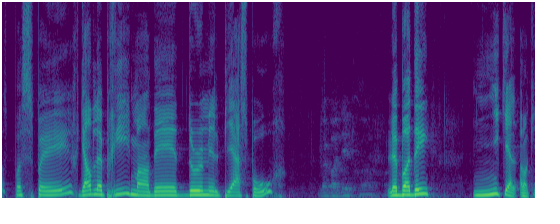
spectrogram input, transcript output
c'est pas super. Regarde le prix, il demandait 2000$ piastres pour. Le body, nickel. Ah, ok.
